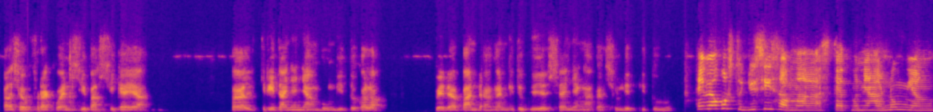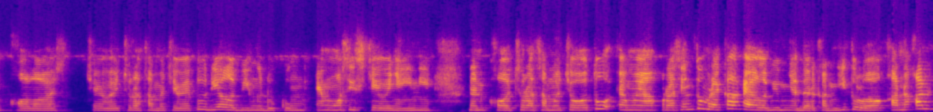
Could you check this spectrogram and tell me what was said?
Kalau sefrekuensi pasti kayak ceritanya nyambung gitu. Kalau beda pandangan gitu biasanya yang agak sulit gitu. Tapi aku setuju sih sama statementnya Hanum yang kalau cewek curhat sama cewek tuh dia lebih ngedukung emosi si ceweknya ini. Dan kalau curhat sama cowok tuh emang yang aku rasain tuh mereka kayak lebih menyadarkan gitu loh. Karena kan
